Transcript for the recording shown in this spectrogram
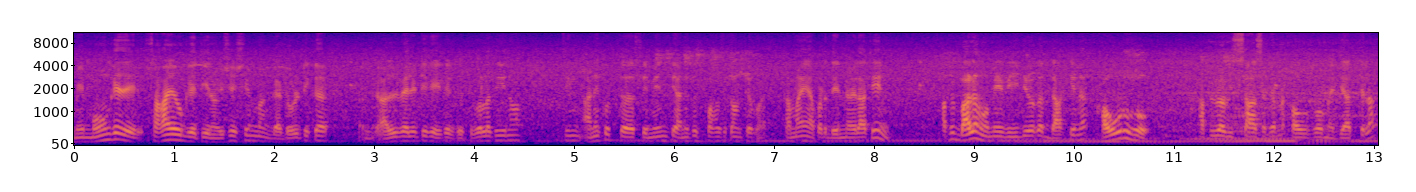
මේ මොවුන්ගේ සහයෝගය තියෙනවා. විශේෂයෙන්ම gadol ටික ගල් වැලි ටික ඒක එකතු කරලා තියෙනවා. ඉතින් අනිකුත් සෙමෙන්ති අනිකුත් පහසුකම් තමයි අපිට දෙන්න වෙලා තියෙන්නේ. අපි බලමු මේ වීඩියෝ එක දකින කවුරු හෝ අපිව විශ්වාස කරන කවුරු හෝ මැදිහත් වෙලා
